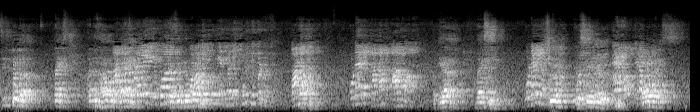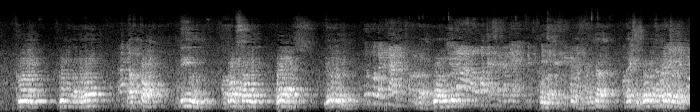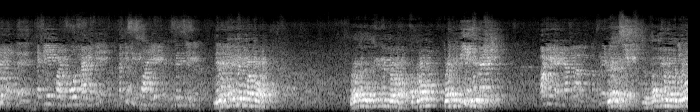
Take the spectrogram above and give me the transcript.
சிம்பிளா நெக்ஸ்ட் அந்த okay next உடல் ஆர்கன்ஸ் ஃப்ளூயிட் ஃப்ளூயிட் என்றால் ரத்தம் நீர் அப்புறம் சளி போன்ஸ் எலும்பு அப்புறம் நெக்ஸ்ட் பாடி டெம்பரேச்சர் அப்புறம் டுவெண்ட்டி தண்ணி வந்து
